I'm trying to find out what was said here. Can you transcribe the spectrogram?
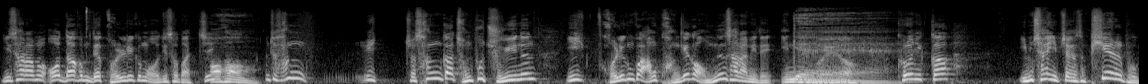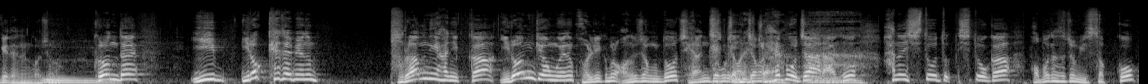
이 사람은 어 나 그럼 내 권리금 어디서 받지? 어허. 근데 상, 이, 저 상가 점포 주인은 이 권리금과 아무 관계가 없는 사람이 돼 있는 예. 거예요. 그러니까 임차인 입장에서 피해를 보게 되는 거죠. 음. 그런데 이, 이렇게 되면은 불합리하니까 이런 경우에는 권리금을 어느 정도 제한적으로 인정을 해줘라. 해보자라고 아. 하는 시도, 시도가 법원에서 좀 있었고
